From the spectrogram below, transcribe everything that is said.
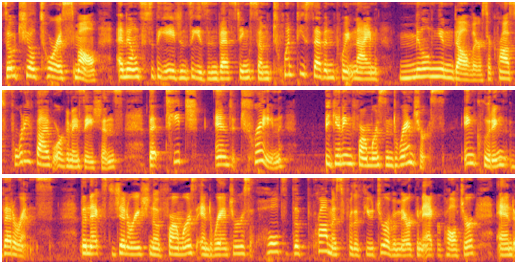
Xochitl Torres Small, announced the agency is investing some $27.9 million across 45 organizations that teach and train beginning farmers and ranchers, including veterans. The next generation of farmers and ranchers holds the promise for the future of American agriculture and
